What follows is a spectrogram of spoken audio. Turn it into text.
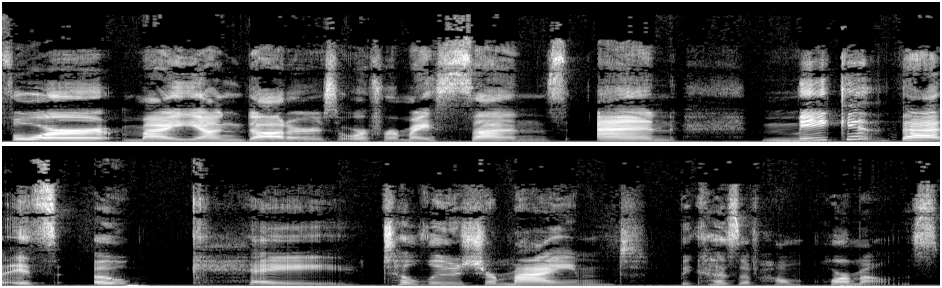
for my young daughters or for my sons and make it that it's okay to lose your mind because of hormones.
